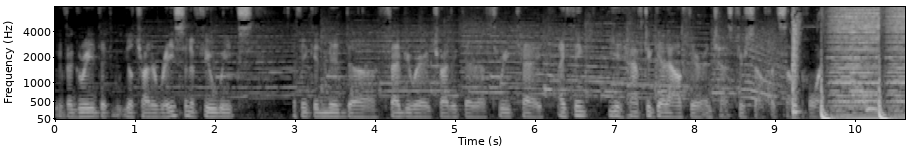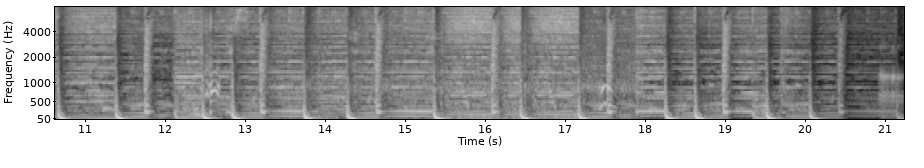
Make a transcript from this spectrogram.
We've agreed that you'll try to race in a few weeks. I think in mid-February, uh, try to get a 3K. I think you have to get out there and test yourself at some point. Uh,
